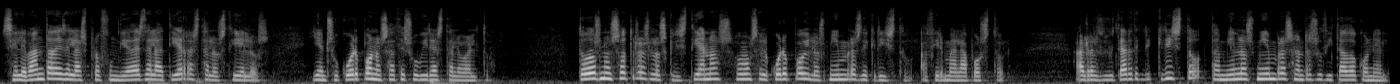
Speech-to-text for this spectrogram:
Se levanta desde las profundidades de la tierra hasta los cielos, y en su cuerpo nos hace subir hasta lo alto. Todos nosotros, los cristianos, somos el cuerpo y los miembros de Cristo, afirma el apóstol. Al resucitar Cristo, también los miembros han resucitado con Él,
